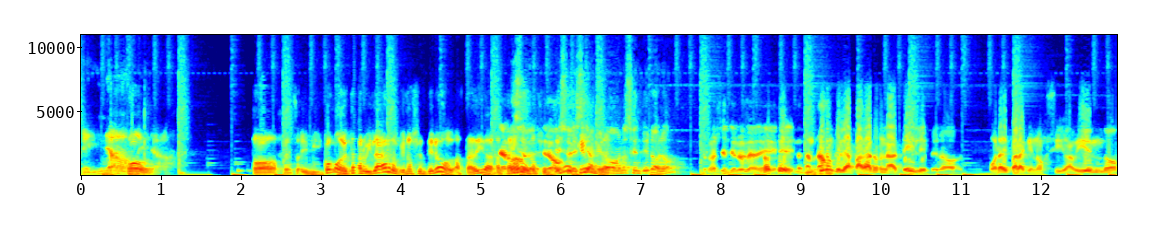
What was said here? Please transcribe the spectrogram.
Fenómeno. Todos. ¿Y cómo debe estar Bilardo que no se enteró? Hasta día, hasta no, ahora no se enteró. Eso decía que no, no se enteró, ¿no? Pero no se enteró la de. No sé, dijeron que le apagaron la tele, pero por ahí para que no siga viendo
